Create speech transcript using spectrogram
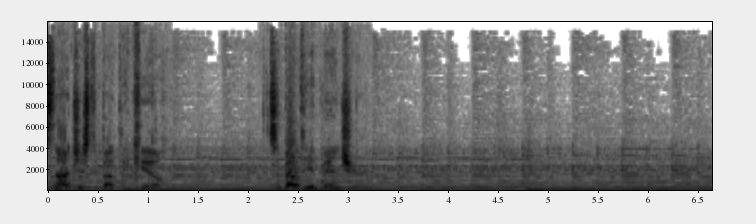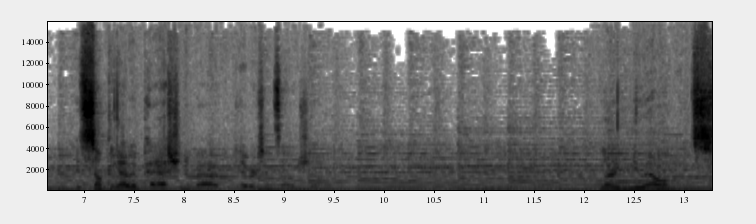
It's not just about the kill, it's about the adventure. It's something I've been passionate about ever since I was young. Learning new elements,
